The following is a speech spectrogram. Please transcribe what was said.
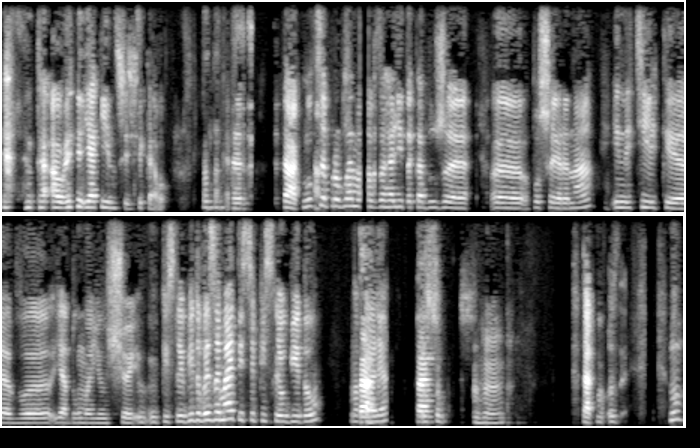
Та, але як інше цікаво. Е, Так, ну це проблема взагалі така дуже е, поширена, і не тільки в я думаю, що після обіду. Ви займаєтеся після обіду, Наталя? Так. Особ- Мгм. Так, ну, ну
